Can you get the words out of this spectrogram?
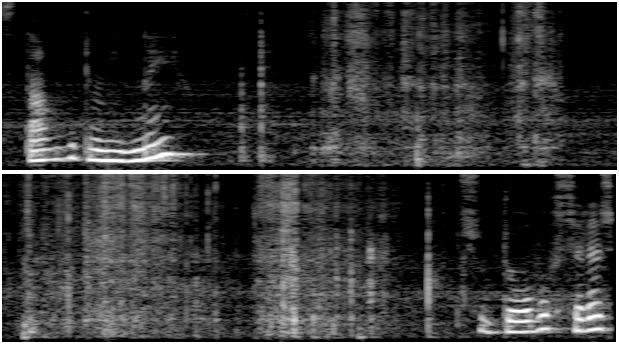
Стан відмінний. Чудово, сережечки.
